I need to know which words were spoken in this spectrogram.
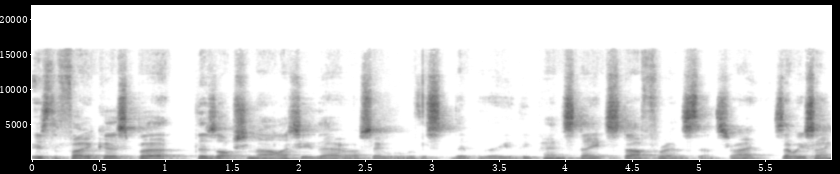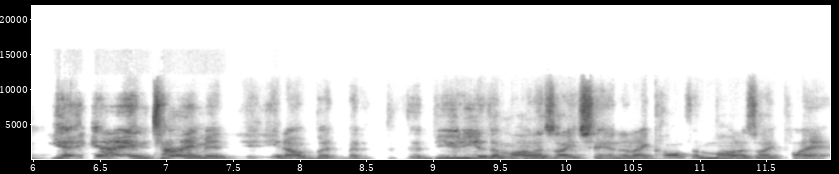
is the focus, but there's optionality there. I say with the, the, the, Penn State stuff, for instance, right? Is that what you're saying? Yeah, yeah, in time, and you know, but but the beauty of the monazite sand, and I call it the monazite plan,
